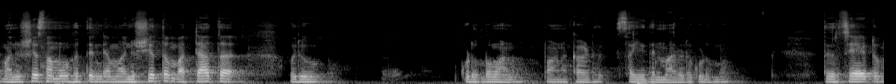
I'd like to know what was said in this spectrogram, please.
മനുഷ്യ സമൂഹത്തിന്റെ മനുഷ്യത്വം പറ്റാത്ത ഒരു കുടുംബമാണ് പാണക്കാട് സയ്യിദന്മാരുടെ കുടുംബം. തീർച്ചയായിട്ടും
